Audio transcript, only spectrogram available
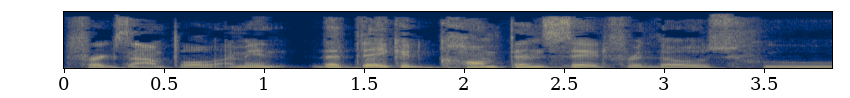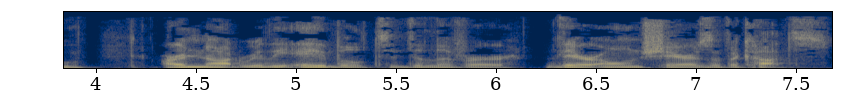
for example, I mean, that they could compensate for those who are not really able to deliver their own shares of the cuts.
